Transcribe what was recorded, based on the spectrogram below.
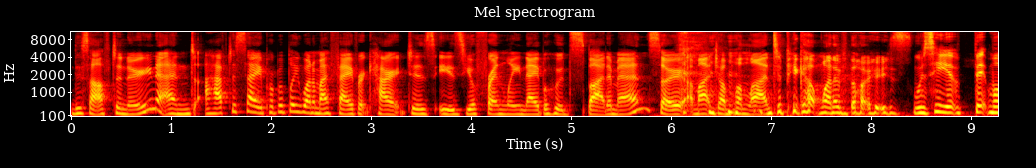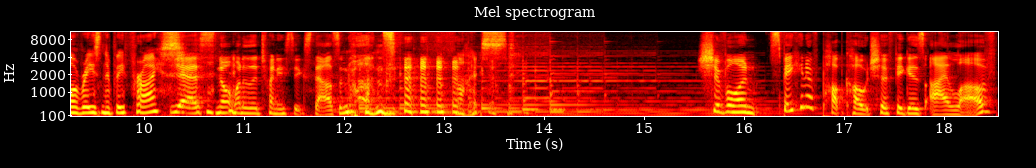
this afternoon and I have to say probably one of my favorite characters is your friendly neighborhood Spider-Man, so I might jump online to pick up one of those. Was he a bit more reasonably priced? Yes, not one of the 26,000 ones. nice. Siobhan, speaking of pop culture figures I love,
